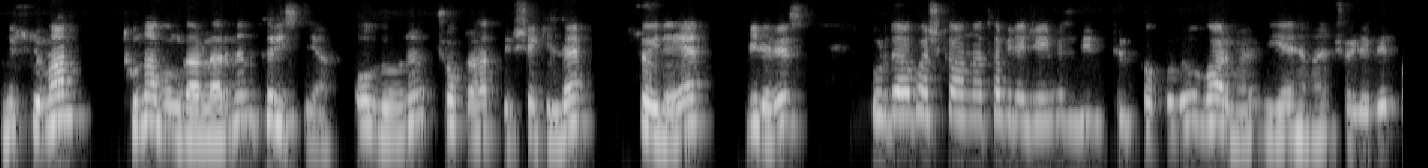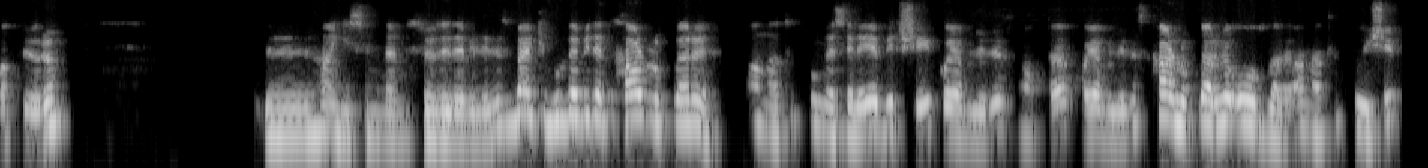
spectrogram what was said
Müslüman, Tuna Bulgarlarının Hristiyan olduğunu çok rahat bir şekilde söyleyebiliriz. Burada başka anlatabileceğimiz bir Türk topluluğu var mı diye hemen şöyle bir bakıyorum. Ee, hangisinden söz edebiliriz? Belki burada bir de Karlukları anlatıp bu meseleye bir şey koyabiliriz, nokta koyabiliriz. Karluklar ve Oğuzları anlatıp bu işi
